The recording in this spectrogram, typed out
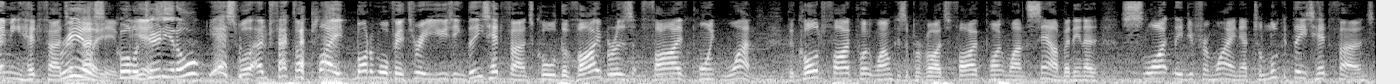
gaming headphones Really? are massive. Call of yes. Duty at all? Yes. Well, in fact, I played Modern Warfare 3 using these headphones called the Vibras 5.1. They're called 5.1 because it provides 5.1 sound, but in a slightly different way. Now, to look at these headphones,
